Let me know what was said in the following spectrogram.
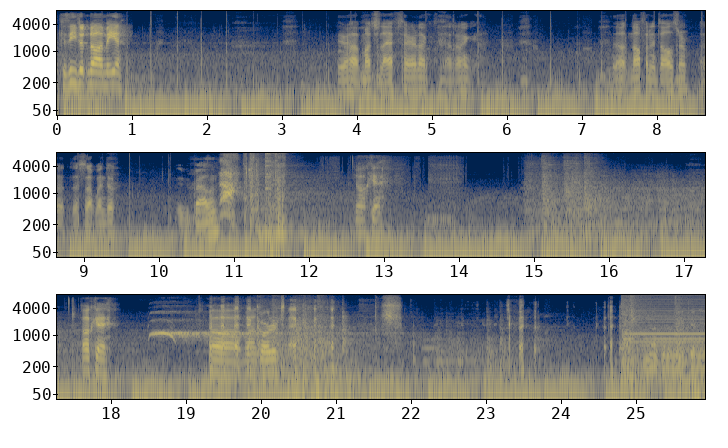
Because he doesn't know I'm here. You don't have much left here, like, I don't think. No, nothing in Doll's room. Uh, that's that window. Maybe balance. Okay. Okay. Oh man. Quarter tech. I'm not gonna make any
